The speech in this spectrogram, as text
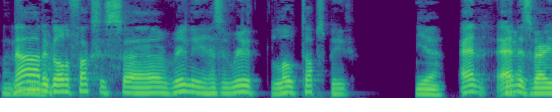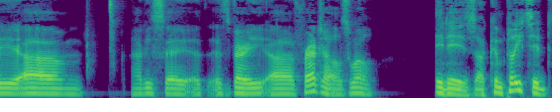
no, the golden fox is uh, really has a really low top speed. Yeah, and and yeah. it's very um, how do you say? It's very uh, fragile as well. It is. I completed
